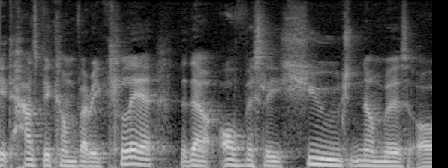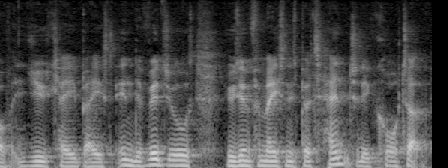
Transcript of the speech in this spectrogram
it has become very clear that there are obviously huge numbers of UK based individuals whose information is potentially caught up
